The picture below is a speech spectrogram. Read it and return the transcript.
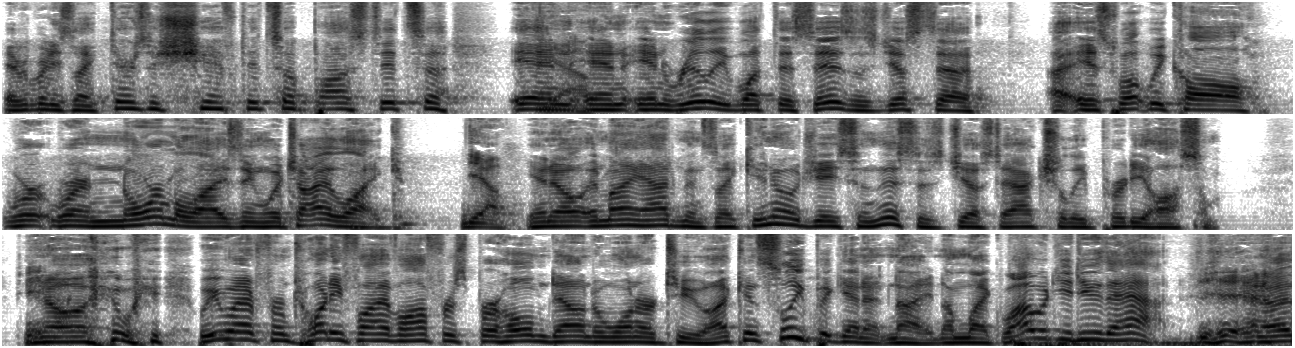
Everybody's like, "There's a shift. It's a bust. It's a," and Yeah. and and really, what this is is just a. Uh, it's what we call we're, we're normalizing, which I like. Yeah. You know, and my admin's like, you know, Jason, this is just actually pretty awesome. You know, we, we went from 25 offers per home down to one or two. I can sleep again at night. And I'm like, why would you do that? Yeah.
